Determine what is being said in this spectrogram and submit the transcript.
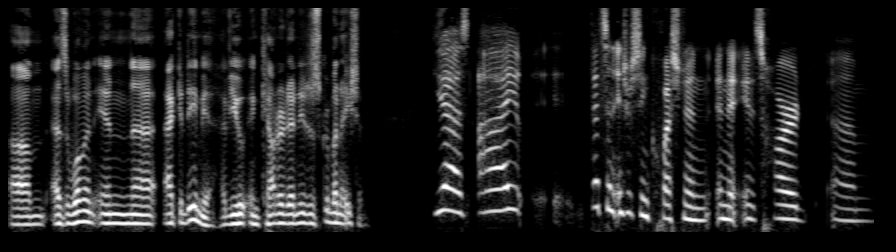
um, as a woman in uh, academia, have you encountered any discrimination? Yes, I. That's an interesting question, and it, it's hard. Um,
